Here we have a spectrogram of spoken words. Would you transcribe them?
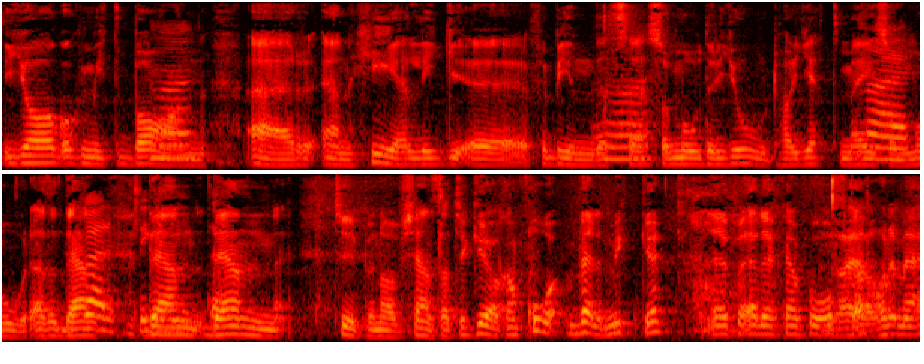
jag och mitt barn är en helig eh, förbindelse Nej. som Moder Jord har gett mig Nej, som mor. Alltså den, den, den typen av känsla tycker jag kan få väldigt mycket, eh, för- eller jag kan få ofta. Ja, jag håller med.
